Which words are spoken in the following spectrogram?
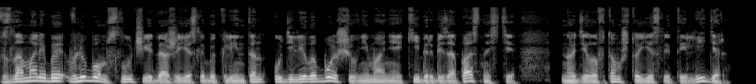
взломали бы в любом случае, даже если бы Клинтон уделила больше внимания кибербезопасности, но дело в том, что если ты лидер,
